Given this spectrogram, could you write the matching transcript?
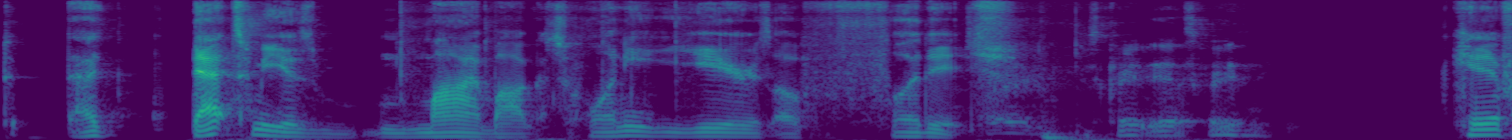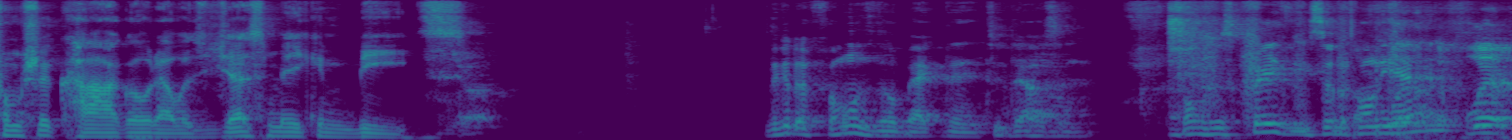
t- that. That to me is mind boggling. Twenty years of footage. It's crazy. Yeah, it's crazy. Kid from Chicago that was just making beats. Look at the phones though back then, 2000. Phones was crazy. So the phone he The flip.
